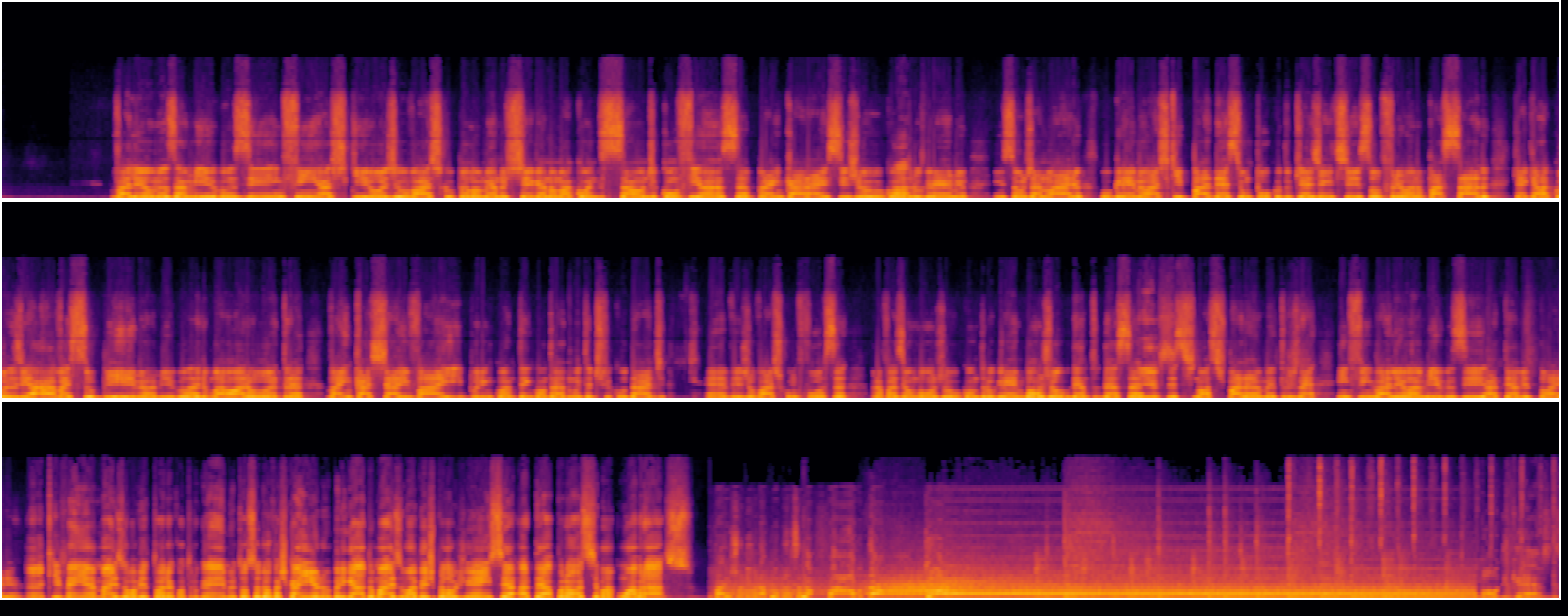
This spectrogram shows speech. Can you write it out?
Valeu, meus amigos, e enfim, acho que hoje o Vasco pelo menos chega numa condição de confiança para encarar esse jogo contra o Grêmio em São Januário. O Grêmio eu acho que padece um pouco do que a gente sofreu ano passado, que é aquela coisa de ah, vai subir, meu amigo. De uma hora ou outra vai encaixar e vai, e por enquanto tem encontrado muita dificuldade é, vejo o Vasco com força para fazer um bom jogo contra o Grêmio. Bom jogo dentro dessa, desses nossos parâmetros, né? Enfim, valeu, amigos, e até a vitória. É, que venha mais uma vitória contra o Grêmio. Torcedor Vascaíno, obrigado mais uma vez pela audiência. Até a próxima. Um abraço. Vai o Juninho na cobrança da falta. Gol! podcast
